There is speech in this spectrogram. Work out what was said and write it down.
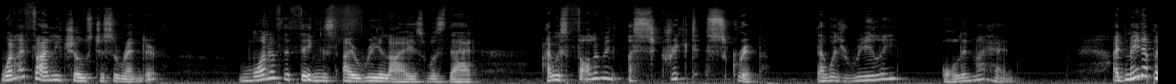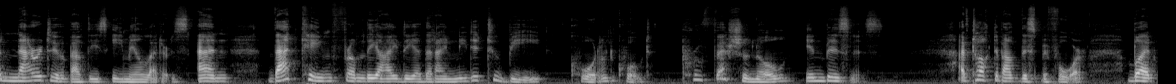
When I finally chose to surrender, one of the things I realized was that I was following a strict script that was really all in my head. I'd made up a narrative about these email letters, and that came from the idea that I needed to be, quote unquote, professional in business. I've talked about this before, but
